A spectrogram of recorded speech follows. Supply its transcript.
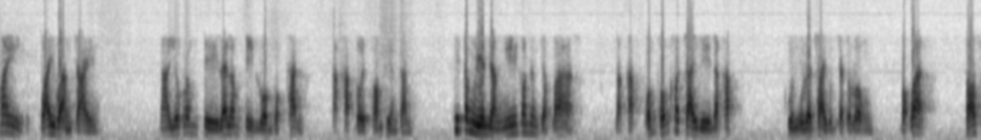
ไม่ไว้วางใจ นายกรัฐมนตรีและรัฐมนตรีรวมหกท่านนะครับ โดยพร้อมเพรียงกัน ที่ต้องเรียนอย่างนี้ก็เนื่องจากว่านะครับ ผมผมเข้าใจดีนะครับ คุณอุรชัยคุณจตุรงค์บอกว่าสส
